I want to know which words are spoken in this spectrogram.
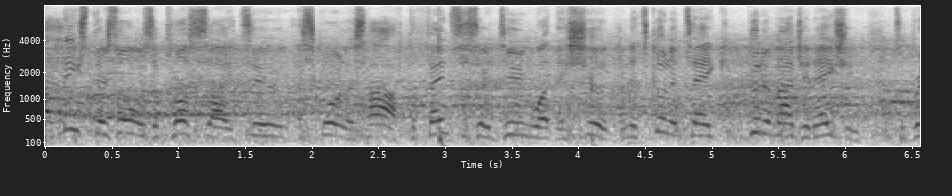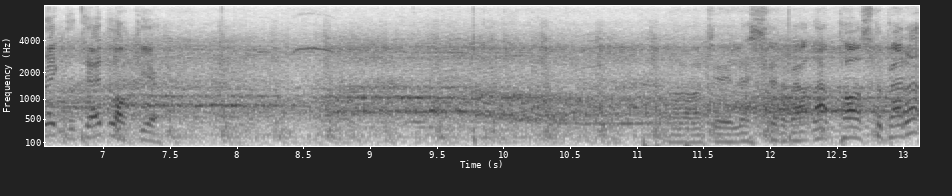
At least there's always a plus side to a scoreless half. Defences are doing what they should, and it's going to take good imagination to break the deadlock here. Oh dear, less said about that pass the better.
